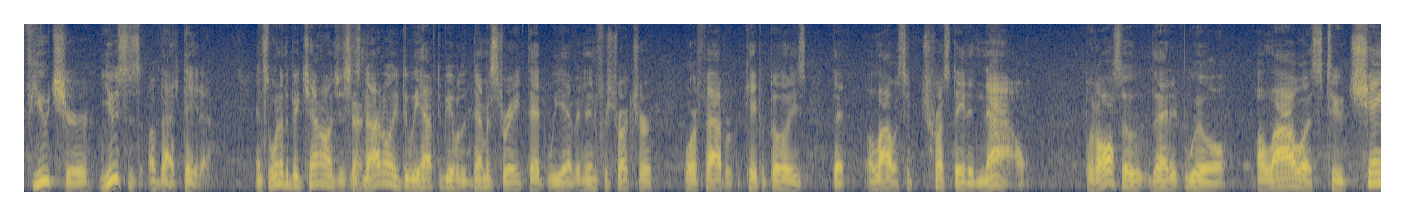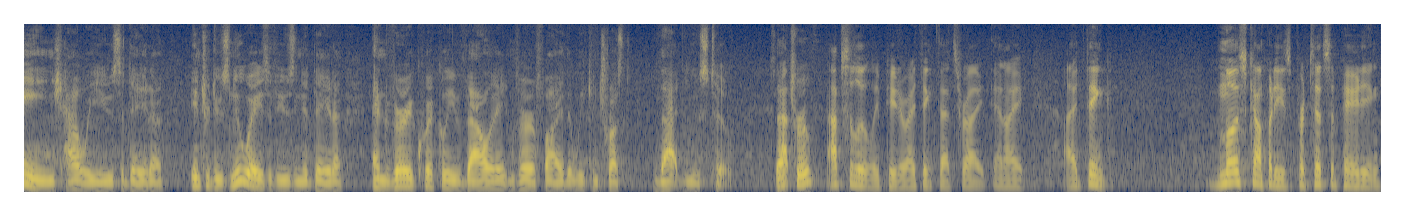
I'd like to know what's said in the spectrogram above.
future uses of that data. And so one of the big challenges sure. is not only do we have to be able to demonstrate that we have an infrastructure or fabric of capabilities that allow us to trust data now, but also that it will allow us to change how we use the data, introduce new ways of using the data, and very quickly validate and verify that we can trust that use too. Is that true? Absolutely, Peter, I think that's right. And I, I think most companies participating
